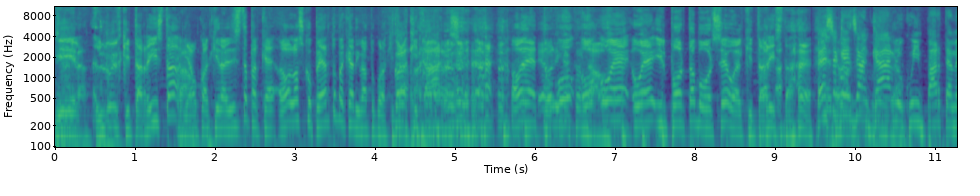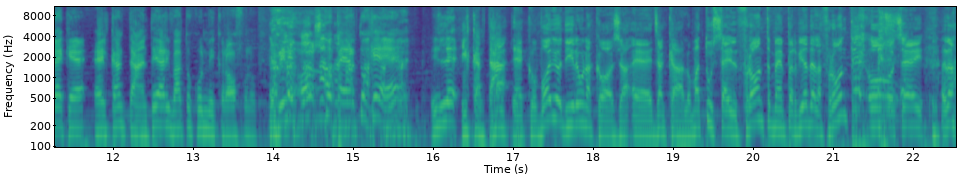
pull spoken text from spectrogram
il- lui il chitarrista, abbiamo qualche chitarrista perché oh, l'ho scoperto perché è arrivato con la chitarra. Con la chitarra, sì. Ho detto lì o, o- o è, o è il portaborse o è il chitarrista. Eh. Pensa Eh, che. Giancarlo qui in parte a me che è il cantante è arrivato col microfono e quindi ho scoperto che è il, il cantante. Ma, ecco, voglio dire una cosa, eh, Giancarlo, ma tu sei il frontman per via della fronte o sei. No,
